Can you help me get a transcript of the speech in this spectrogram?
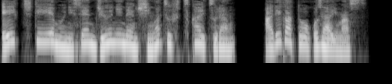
HTM2012 年4月2日閲覧。ありがとうございます。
